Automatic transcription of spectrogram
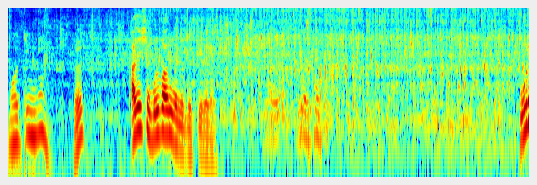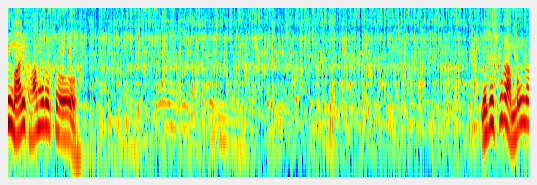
뭐 찍니? 아저씨 물 받는 거좀 찍어요 물이 많이 가물어서 요새 술 안 먹나?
